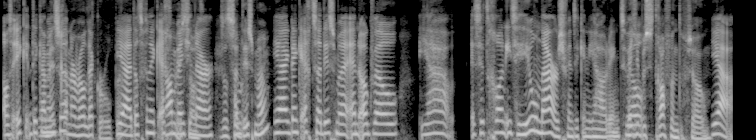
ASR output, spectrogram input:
als ik dikke ja, mensen mensen... gaan er wel lekker op. hè? ja, dat vind ik echt een beetje dat? naar. Is dat sadisme? Ja, ik denk echt sadisme en ook wel... Ja, er zit gewoon iets heel naars, vind ik, in die houding. Terwijl, Beetje bestraffend of zo. Ja.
